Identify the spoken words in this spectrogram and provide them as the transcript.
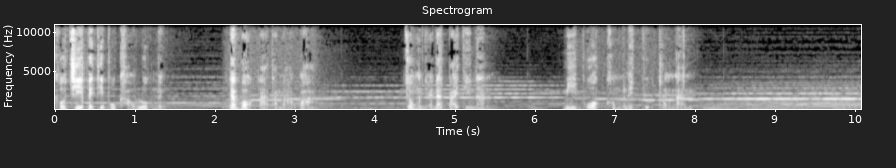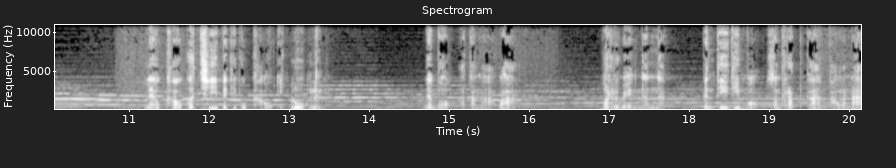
เขาชี้ไปที่ภูเขาลูกหนึ่ง และบอกอาตมาว่า จงอย่าได้ไปที่นั่น มีพวกคอมมิวนิสต์อยู่ตรงนั้น แล้วเขาก็ชี้ไปที่ภูเขาอีกลูกหนึ่ง และบอกอาตมาว่า บริเวณนั้นน่ะเป็นที่ที่เหมาะสำหรับการภาวนา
